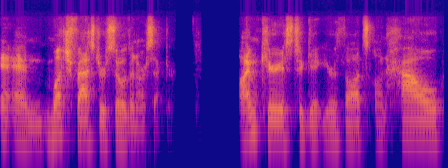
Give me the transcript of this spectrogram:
a- and, much faster so than our sector i'm curious to get your thoughts on how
